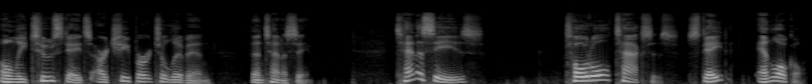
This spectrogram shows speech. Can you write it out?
only two states are cheaper to live in than Tennessee. Tennessee's total taxes, state and local,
